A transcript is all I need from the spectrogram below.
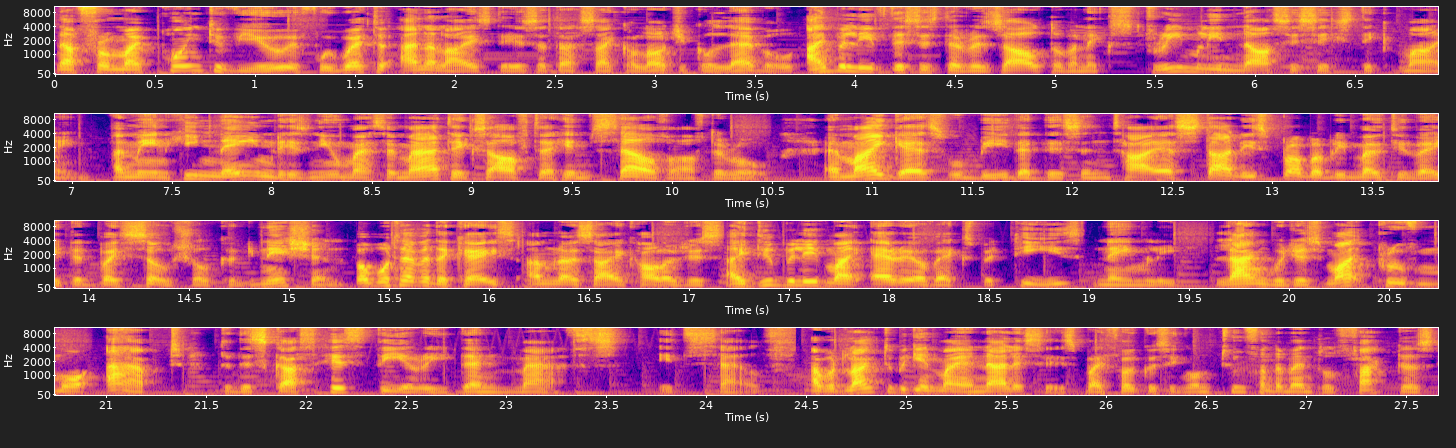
Now, from my point of view, if we were to analyze this at a psychological level, I believe this is the result of an extremely narcissistic mind. I mean, he named his new mathematics after himself, after all, and my guess would be that this entire study is probably motivated by social cognition. But whatever the case, I'm no psychologist. I do believe my area of expertise, namely languages, might prove more apt to discuss his theory than maths itself. I would like to begin my analysis by focusing on two fundamental factors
